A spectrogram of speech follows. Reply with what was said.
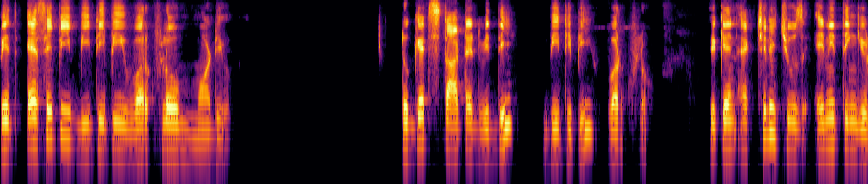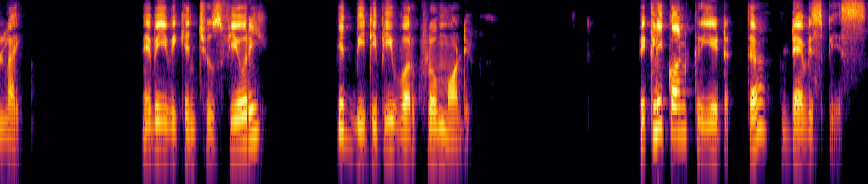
with SAP BTP workflow module to get started with the BTP workflow. You can actually choose anything you like. Maybe we can choose Fiori with BTP workflow module. We click on create the dev space.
